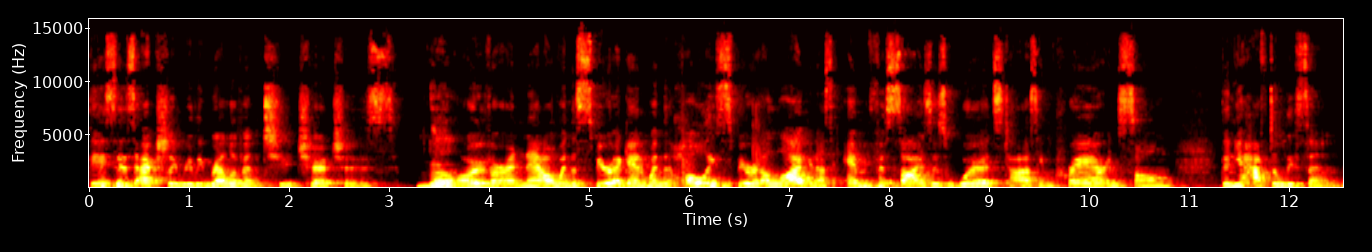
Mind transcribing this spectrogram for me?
this is actually really relevant to churches Now. all over and now when the spirit again when the holy spirit alive in us emphasizes words to us in prayer in song then you have to listen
